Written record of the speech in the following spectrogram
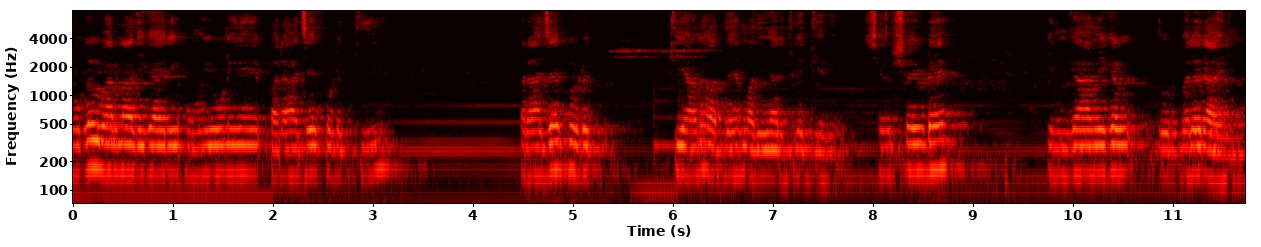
മുഗൾ ഭരണാധികാരി ഹുമയൂണിനെ പരാജയപ്പെടുത്തി പരാജയപ്പെടുത്തിയാണ് അദ്ദേഹം അധികാരത്തിലെത്തിയത്. ഷേർഷയുടെ പിൻഗാമികൾ ദുർബലരായിരുന്നു.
